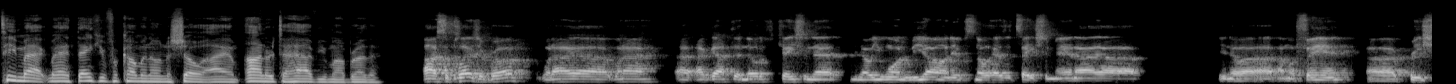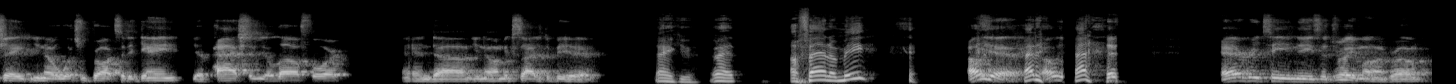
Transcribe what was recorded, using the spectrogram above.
T Mac, man, thank you for coming on the show. I am honored to have you, my brother. Uh, it's a pleasure, bro. When I uh, when I I got the notification that you know you wanted me on, it was no hesitation, man. I uh, you know I, am a fan. I appreciate you know what you brought to the game, your passion, your love for it, and uh, you know I'm excited to be here. Thank you, man. A fan of me? Oh yeah. Oh, yeah. Every team needs a Draymond, bro.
